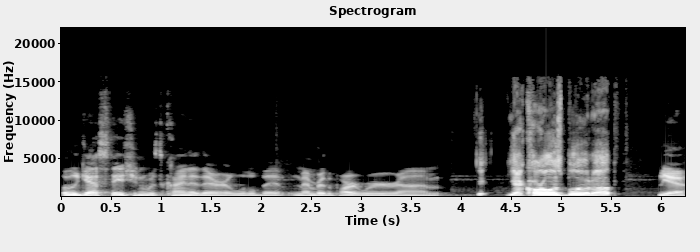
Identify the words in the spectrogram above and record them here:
Well, the gas station was kind of there a little bit. Remember the part where, um, Yeah, Carlos blew it up. yeah,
